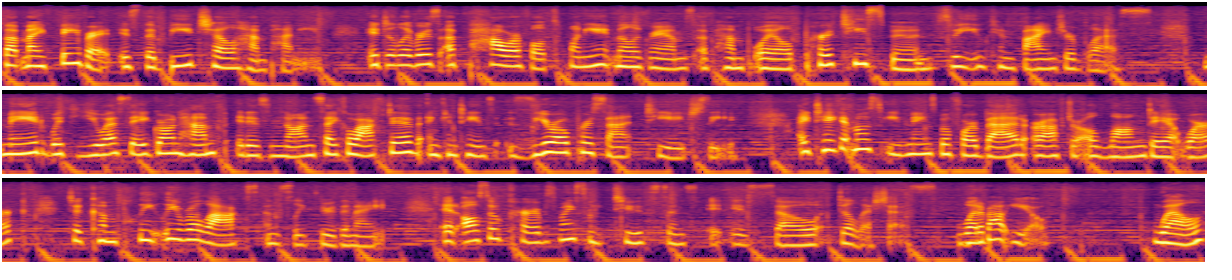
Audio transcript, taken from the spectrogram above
but my favorite is the Bee Chill hemp honey. It delivers a powerful 28 milligrams of hemp oil per teaspoon so that you can find your bliss. Made with USA grown hemp, it is non psychoactive and contains 0% THC. I take it most evenings before bed or after a long day at work to completely relax and sleep through the night. It also curbs my sweet tooth since it is so delicious. What about you? Well,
